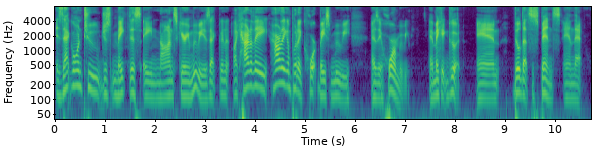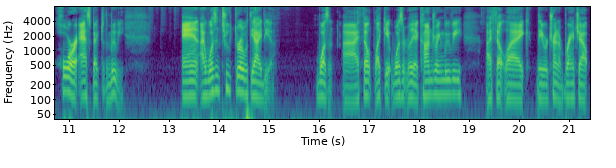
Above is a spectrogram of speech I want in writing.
is that going to just make this a non-scary movie? Is that gonna like how do they how are they gonna put a court-based movie as a horror movie and make it good and build that suspense and that horror aspect of the movie. And I wasn't too thrilled with the idea. Wasn't. I felt like it wasn't really a Conjuring movie. I felt like they were trying to branch out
